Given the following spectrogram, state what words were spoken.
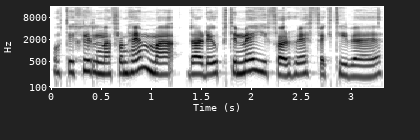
Och till skillnad från hemma, där det är upp till mig för hur effektiv jag är,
